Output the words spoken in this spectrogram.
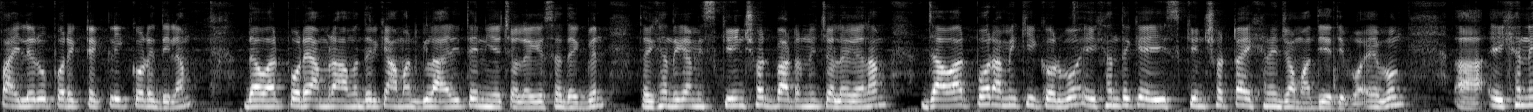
ফাইলের উপর একটা ক্লিক করে দিলাম। দেওয়ার পরে আমরা আমাদেরকে আমার গ্যালারিতে নিয়ে চলে গেছে, দেখবেন। তো এখান থেকে আমি স্ক্রিনশট বাটনে চলে গেলাম। যাওয়ার পর আমি কি করব, এখান থেকে এই স্ক্রিনশটটা এখানে জমা দিয়ে দিব এবং এখানে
